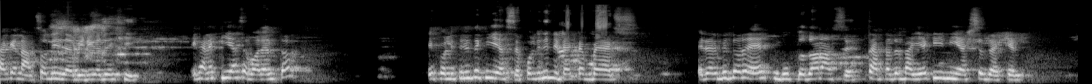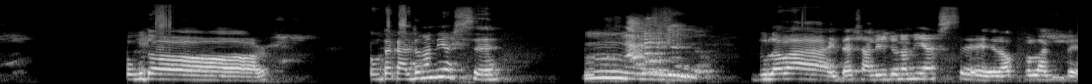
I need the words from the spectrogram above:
থাকে না, চলি যায় ভিডিও দেখি। এখানে কি আছে বলেন তো? এই পলিথিনিতে কি আছে? পলিথিন, এটা একটা ব্যাগ এটার ভিতরে গুপ্তধন আছে। তা আপনাদের ভাইয়া কি নিয়ে আসছে দেখেন। কবুতর। কবুতর কার জন্য নিয়ে আসছে? দুলাভাই তার শালির জন্য নিয়ে আসছে রক্ত লাগবে।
